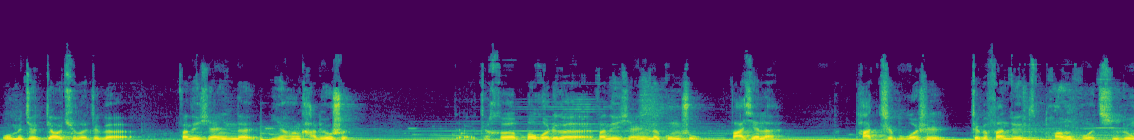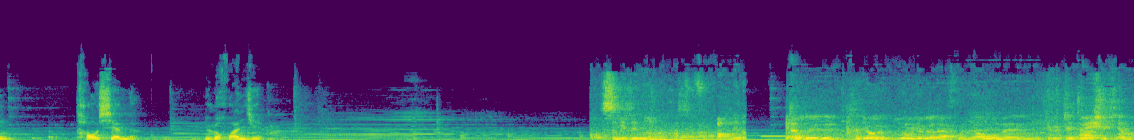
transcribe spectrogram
我们就调取了这个犯罪嫌疑人的银行卡流水，呃和包括这个犯罪嫌疑人的供述，发现了他只不过是。这个犯罪团伙其中套现的一个环节。实名身份证他是绑定的。对对对，他就用这个来混淆我们这个侦查视线嘛。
